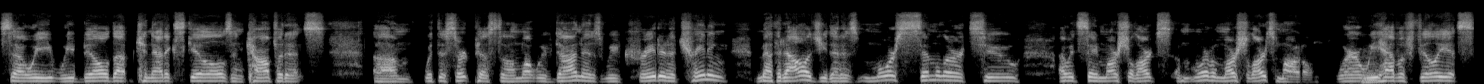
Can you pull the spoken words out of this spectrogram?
So we we build up kinetic skills and confidence um, with the SIRT pistol. And what we've done is we've created a training methodology that is more similar to, I would say, martial arts, more of a martial arts model, where we mm-hmm. have affiliates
